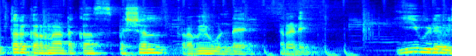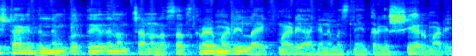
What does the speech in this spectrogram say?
ಉತ್ತರ ಕರ್ನಾಟಕ ಸ್ಪೆಷಲ್ ರವೆ ಉಂಡೆ ರೆಡಿ ಈ ವಿಡಿಯೋ ಇಷ್ಟ ಆಗಿದ್ದಲ್ಲಿ ನಿಮ್ಗೆ ಗೊತ್ತೇ ಇದೆ, ನಮ್ಮ ಚಾನಲ್ ಸಬ್ಸ್ಕ್ರೈಬ್ ಮಾಡಿ ಲೈಕ್ ಮಾಡಿ, ಹಾಗೆ ನಿಮ್ಮ ಸ್ನೇಹಿತರಿಗೆ ಶೇರ್ ಮಾಡಿ.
